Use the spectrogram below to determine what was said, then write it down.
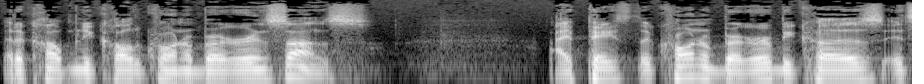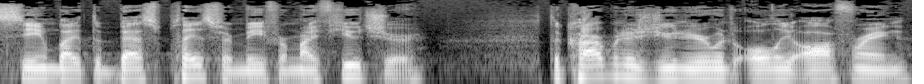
at a company called Kronenberger and Sons. I picked the Kronenberger because it seemed like the best place for me for my future. The Carpenters Union was only offering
